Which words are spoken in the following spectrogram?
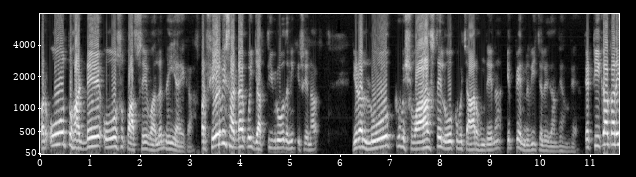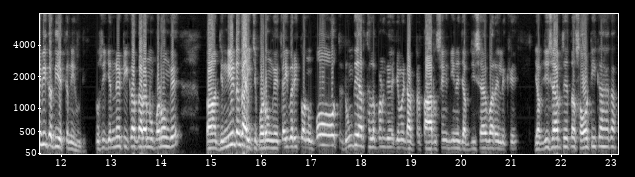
ਪਰ ਉਹ ਤੁਹਾਡੇ ਉਸ ਪਾਸੇ ਵੱਲ ਨਹੀਂ ਆਏਗਾ। ਪਰ ਫਿਰ ਵੀ ਸਾਡਾ ਕੋਈ ਜਾਤੀ ਵਿਰੋਧ ਨਹੀਂ ਕਿਸੇ ਨਾਲ। ਜਿਹੜਾ ਲੋਕ ਵਿਸ਼ਵਾਸ ਤੇ ਲੋਕ ਵਿਚਾਰ ਹੁੰਦੇ ਨਾ, ਇਹ ਭਿੰਨ ਵੀ ਚਲੇ ਜਾਂਦੇ ਹੁੰਦੇ ਆ। ਤੇ ਟੀਕਾਕਾਰੀ ਵੀ ਕਦੀ ਇੱਕ ਨਹੀਂ ਹੁੰਦੀ। ਤੁਸੀਂ ਜਿੰਨੇ ਟੀਕਾਕਾਰਾਂ ਨੂੰ ਪੜੋਗੇ ਤਾਂ ਜਿੰਨੀ ਡੰਗਾਈ ਚ ਪੜੋਗੇ ਕਈ ਵਾਰੀ ਤੁਹਾਨੂੰ ਬਹੁਤ ਡੂੰਘੇ ਅਰਥ ਲੱਭਣਗੇ। ਜਿਵੇਂ ਡਾਕਟਰ ਤਾਰਨ ਸਿੰਘ ਜੀ ਨੇ ਜਪਜੀ ਸਾਹਿਬ ਬਾਰੇ ਲਿਖੇ। ਜਪਜੀ ਸਾਹਿਬ ਤੇ ਤਾਂ 100 ਟੀਕਾ ਹੈਗਾ।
